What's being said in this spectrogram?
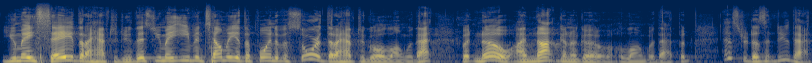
You may say that I have to do this. You may even tell me at the point of a sword that I have to go along with that. But no, I'm not going to go along with that. But Esther doesn't do that.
